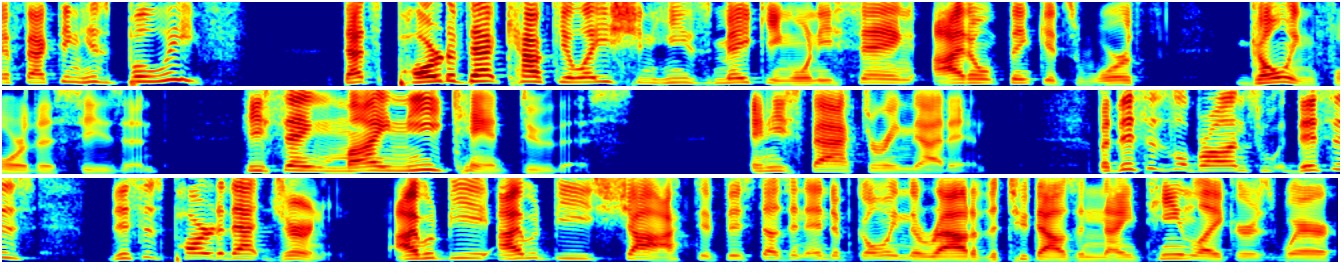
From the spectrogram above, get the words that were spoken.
affecting his belief. That's part of that calculation he's making when he's saying, I don't think it's worth going for this season. He's saying, my knee can't do this. And he's factoring that in. But this is LeBron's this is this is part of that journey. I would be I would be shocked if this doesn't end up going the route of the 2019 Lakers where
